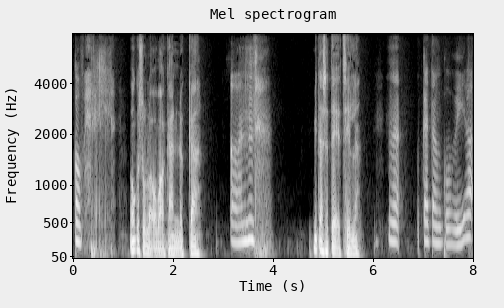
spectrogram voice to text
kaverille. Onko sulla omaa kännykkää? On. Mitä sä teet sillä? Mä katon kuvia,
